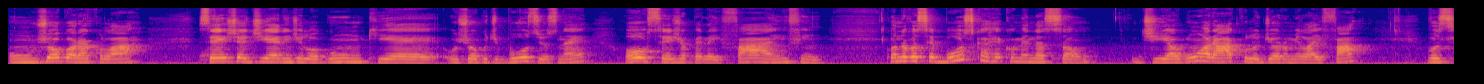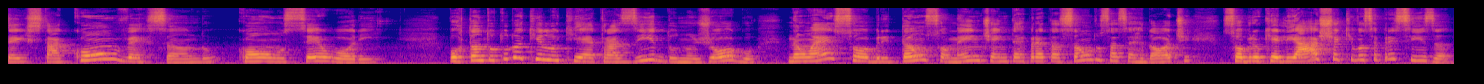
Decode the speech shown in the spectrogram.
um jogo oracular, seja de Eren de Logum, que é o jogo de Búzios, né? Ou seja, Peleifá, enfim. Quando você busca a recomendação de algum oráculo de Oromilaifá, você está conversando com o seu Ori. Portanto, tudo aquilo que é trazido no jogo não é sobre tão somente a interpretação do sacerdote sobre o que ele acha que você precisa.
